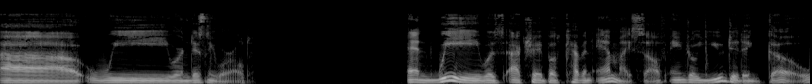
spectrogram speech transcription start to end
uh, we were in Disney World and we was actually both Kevin and myself. Angel, you didn't go,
